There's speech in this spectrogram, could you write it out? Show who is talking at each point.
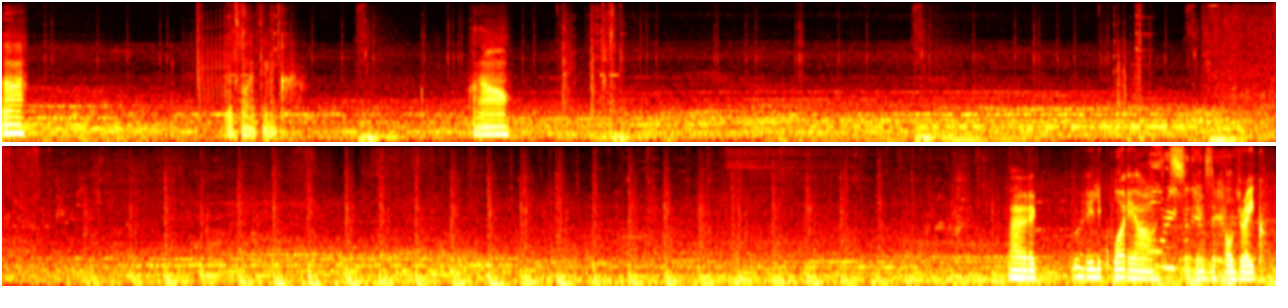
Speaker 1: Uh, that's what I think. Know. Reliquaria it's against the Heldrake.
Speaker 2: The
